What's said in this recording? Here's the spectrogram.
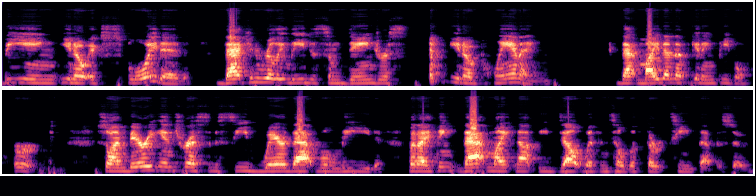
being you know exploited, that can really lead to some dangerous you know planning that might end up getting people hurt. So I'm very interested to see where that will lead, but I think that might not be dealt with until the 13th episode.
